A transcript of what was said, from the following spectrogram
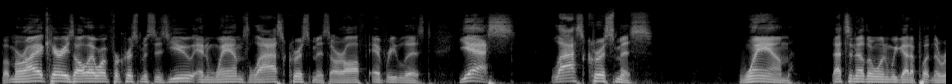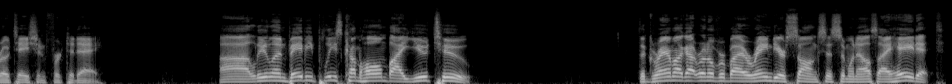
But Mariah Carey's "All I Want for Christmas Is You" and Wham's "Last Christmas" are off every list. Yes, "Last Christmas." Wham. That's another one we got to put in the rotation for today. Uh, Leland, baby, please come home by U2. The grandma got run over by a reindeer song, says someone else. I hate it.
